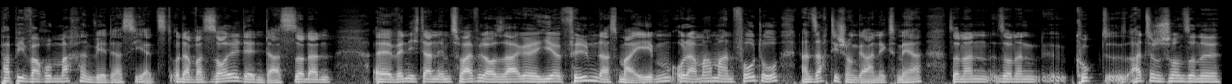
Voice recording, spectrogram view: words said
Papi, warum machen wir das jetzt? Oder was soll denn das? Sondern äh, wenn ich dann im Zweifel auch sage, hier film das mal eben oder mach mal ein Foto, dann sagt die schon gar nichts mehr, sondern, sondern äh, guckt, hatte schon so eine,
